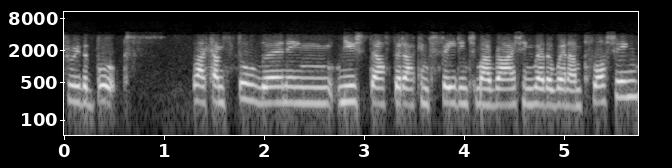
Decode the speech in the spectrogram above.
through the books, like I'm still learning new stuff that I can feed into my writing, whether when I'm plotting.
